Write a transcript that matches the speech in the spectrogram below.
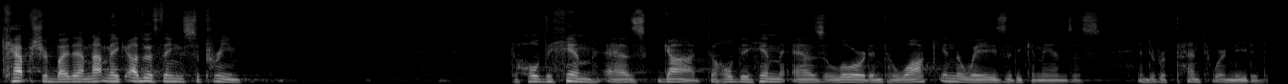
captured by them, not make other things supreme. To hold to Him as God, to hold to Him as Lord, and to walk in the ways that He commands us, and to repent where needed.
